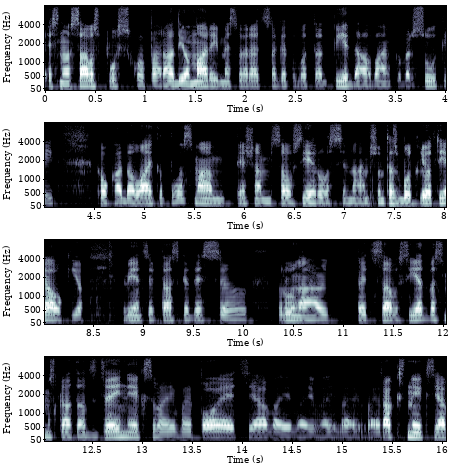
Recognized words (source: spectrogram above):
es no savas puses kopā ar Radio Mariju, mēs varētu sagatavot tādu piedāvājumu, ka var sūtīt kaut kādā laika posmā tiešām savus ierosinājumus. Un tas būtu ļoti jauki, jo viens ir tas, ka es runāju pēc savas iedvesmas, kā tāds dzinieks, vai, vai poets, jā, vai, vai, vai, vai, vai rakstnieks, jā,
